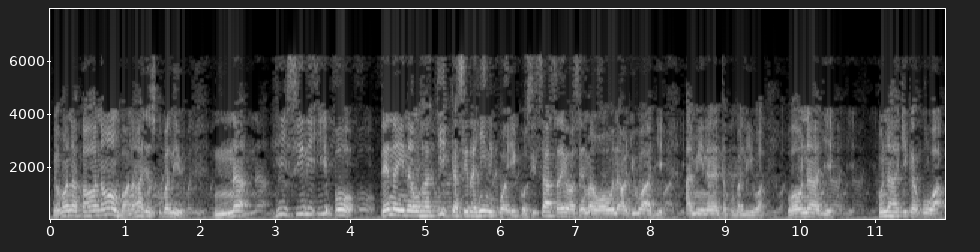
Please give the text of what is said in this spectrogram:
ndio maana akawa wanaomba na haja zikubaliwe na hii siri ipo tena ina uhakika sira hii ni kwa iko si sasa wewe wasema waona wajuaje amina naye itakubaliwa waonaje huna hakika kuwa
